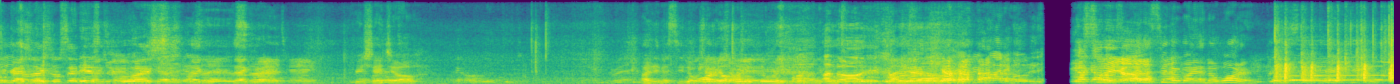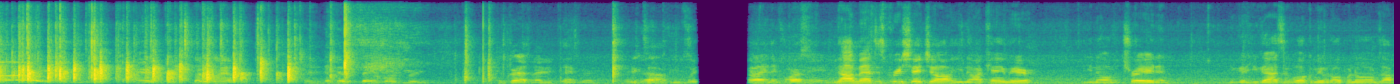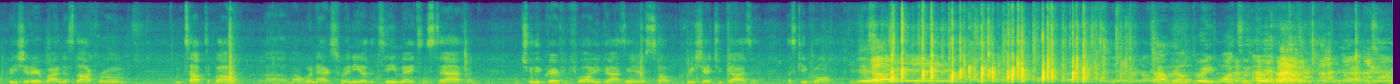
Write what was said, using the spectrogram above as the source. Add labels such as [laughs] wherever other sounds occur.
Congratulations on setting history, boys. Thank you. Thank you. Appreciate y'all. I didn't even see no water. I know. I didn't come around. Everybody holding it. I didn't see nobody in no water. Congrats, baby. Thanks, man. Big time. Got anything for us? Nah, man, I just appreciate y'all. You know, I came here, you know, on the trade, and you, guys have welcomed me with open arms. I appreciate everybody in this locker room from top to bottom. Um, I wouldn't ask for any other teammates and staff, and I'm truly grateful for all you guys in here. So appreciate you guys, and let's keep going. Family on three. One, two, three. [laughs]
